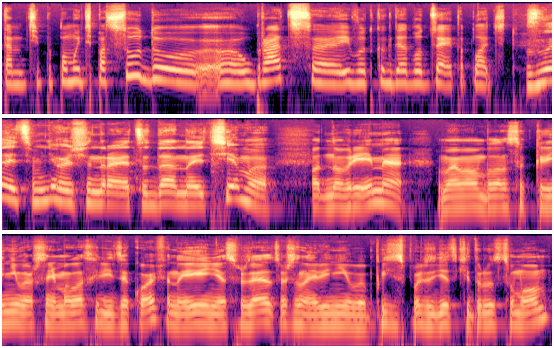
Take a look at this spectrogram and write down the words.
там, типа, помыть посуду, э, убраться, и вот когда вот за это платят. Знаете, мне очень нравится данная тема. В одно время моя мама была настолько ленивая, что не могла сходить за кофе, но я ее не осуждаю, за то, что она ленивая. Пусть использует детский труд с умом.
